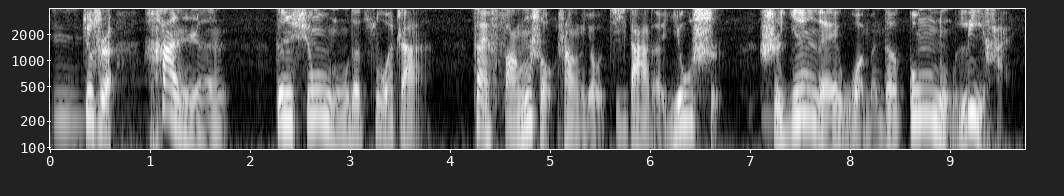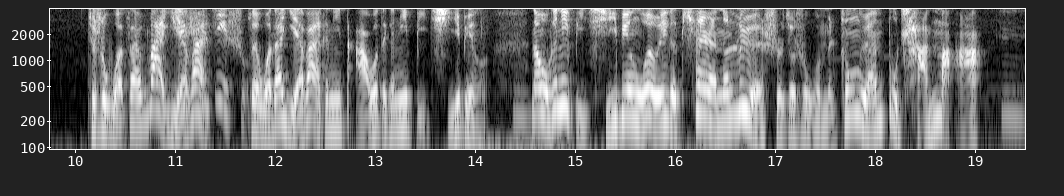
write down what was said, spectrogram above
嗯就是汉人跟匈奴的作战，在防守上有极大的优势，是因为我们的弓弩厉害。就是我在外野外对我在野外跟你打，我得跟你比骑兵。那我跟你比骑兵，我有一个天然的劣势，就是我们中原不产马。嗯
